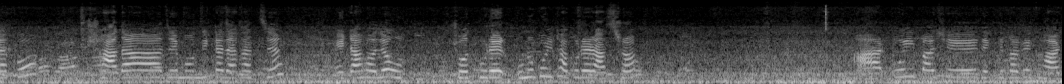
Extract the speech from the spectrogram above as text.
দেখো সাদা যে মন্দিরটা দেখাচ্ছে, এটা হলো সোদপুরের অনুকূল ঠাকুরের আশ্রম। আর ওই পাশে দেখতে পাবে ঘাট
